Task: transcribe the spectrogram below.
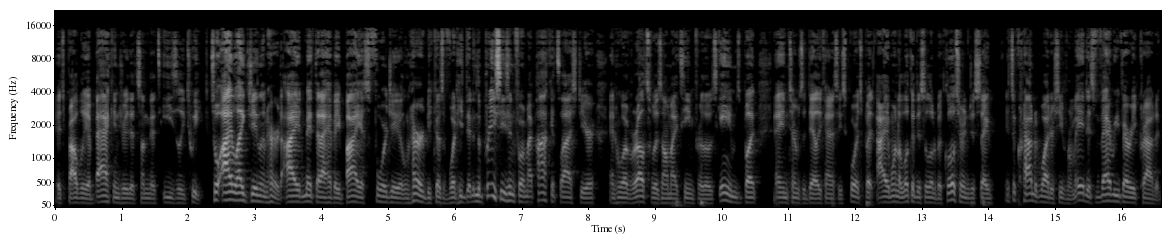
it's probably a back injury that's something that's easily tweaked. So I like Jalen Hurd. I admit that I have a bias for Jalen Hurd because of what he did in the preseason for my pockets last year and whoever else was on my team for those games, but in terms of daily fantasy sports. But I want to look at this a little bit closer and just say it's a crowded wide receiver room. It is very, very crowded.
